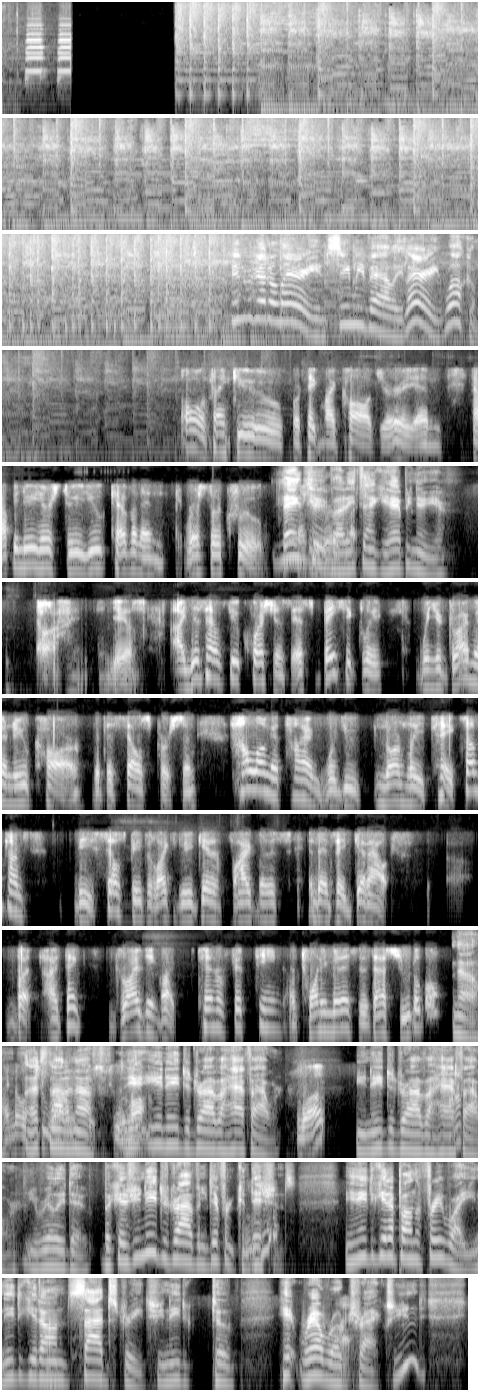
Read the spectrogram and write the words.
Then we go to Larry in Simi Valley. Larry, welcome. Oh, thank you for taking my call, Jerry, and happy New Year's to you, Kevin, and the rest of the crew. Thank, you, very buddy. much. Thank you. Happy New Year. Uh, yes, I just have a few questions. It's basically when you're driving a new car with a salesperson, how long a time would you normally take? Sometimes the salespeople like you to get in five minutes and then say get out, uh, but I think driving like ten or fifteen or twenty minutes is that suitable? No, that's not enough. You, you need to drive a half hour. What? You need to drive a half hour. You really do. Because you need to drive in different conditions. You need to get up on the freeway. You need to get on side streets. You need to hit railroad tracks. You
